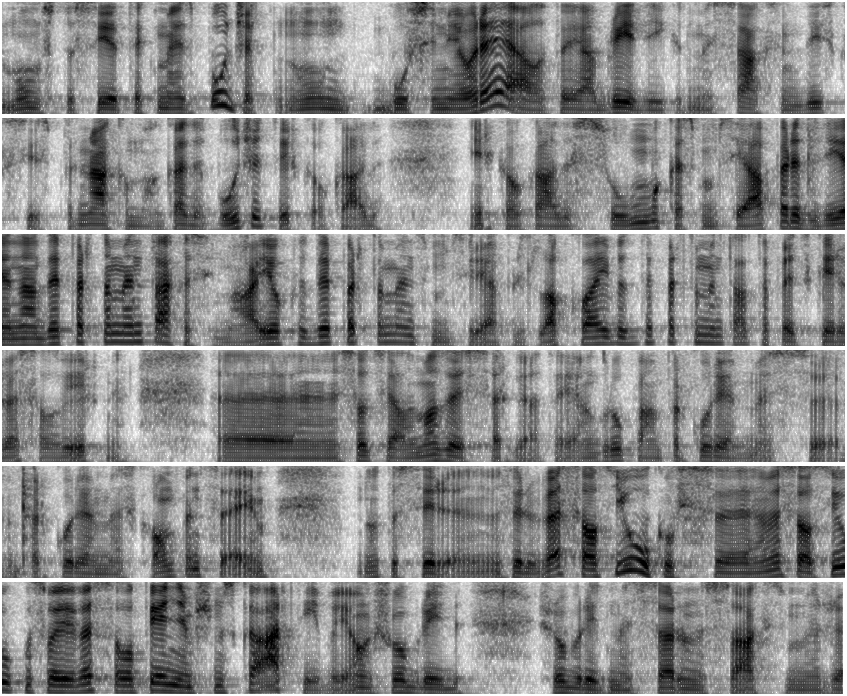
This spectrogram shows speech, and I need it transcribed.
mums tas ietekmēs budžetu. Nu, būsim jau reāli tajā brīdī, kad mēs sāksim diskusijas par nākamā gada budžetu. Ir kaut kāda, ir kaut kāda summa, kas mums jāparedz vienā departamentā, kas ir mājokļu departaments, mums ir jāparedz labklājības departamentā, tāpēc, ka ir vesela virkne uh, sociāli mazaizsargātajām grupām, par kuriem mēs, par kuriem mēs kompensējam. Nu, tas, ir, tas ir vesels jūklis, vesels jūklis vai vesela pieņemšanas kārtība. Ja? Un šobrīd, šobrīd mēs sarunas sāksim ar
